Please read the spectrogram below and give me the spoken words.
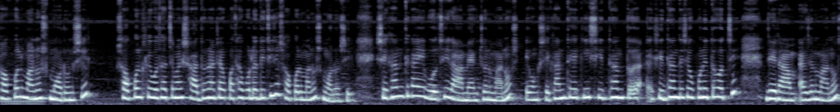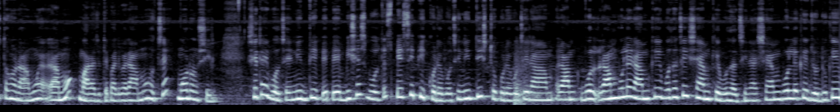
সকল মানুষ মরণশীল সকলকে বোঝাচ্ছে মানে একটা কথা বলে দিচ্ছি যে সকল মানুষ মরণশীল। সেখান থেকে আমি বলছি, রাম একজন মানুষ এবং সেখান থেকে কি সিদ্ধান্ত, সিদ্ধান্তে এসে উপনীত হচ্ছি? যে রাম একজন মানুষ, তখন রামও রামও মারা যেতে পারে বা রামও হচ্ছে মরণশীল। সেটাই বলছে নির্দি বিশেষ বলতে স্পেসিফিক করে বলছি, নির্দিষ্ট করে বলছি, রাম রাম বল- রাম বলে রামকেই বোঝাচ্ছি, শ্যামকে বোঝাচ্ছি না। শ্যাম বললে কে যদুকেই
